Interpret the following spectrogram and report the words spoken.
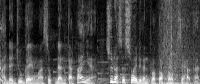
ada juga yang masuk dan katanya sudah sesuai dengan protokol kesehatan.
